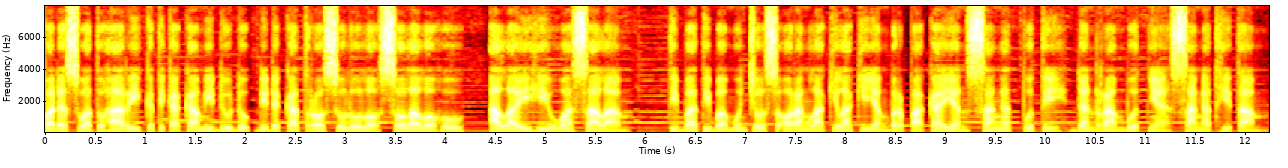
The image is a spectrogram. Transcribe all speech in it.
pada suatu hari ketika kami duduk di dekat Rasulullah Shallallahu alaihi wasallam, tiba-tiba muncul seorang laki-laki yang berpakaian sangat putih dan rambutnya sangat hitam.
